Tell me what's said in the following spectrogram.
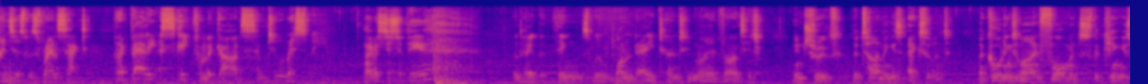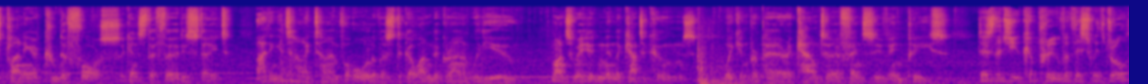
princess was ransacked, I barely escaped from the guards sent to arrest me. I must disappear and hope that things will one day turn to my advantage. In truth, the timing is excellent. According to my informants, the king is planning a coup de force against the Third Estate. I think it's high time for all of us to go underground with you. Once we're hidden in the catacombs, we can prepare a counter-offensive in peace. Does the Duke approve of this withdrawal?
